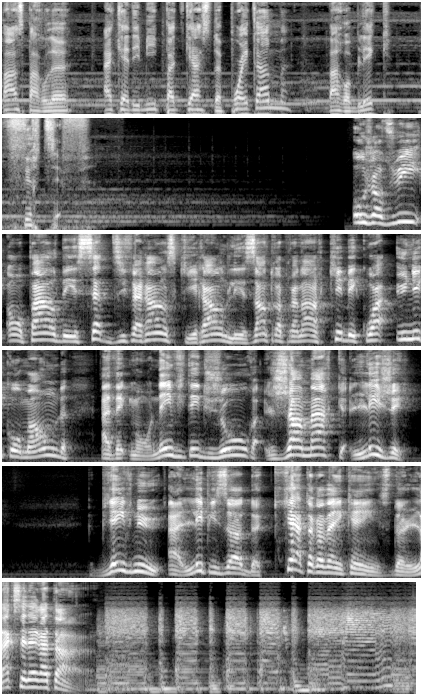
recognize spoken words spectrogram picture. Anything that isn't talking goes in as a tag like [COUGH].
Passe par le academypodcast.com par oblique furtif. Aujourd'hui, on parle des sept différences qui rendent les entrepreneurs québécois uniques au monde avec mon invité du jour, Jean-Marc Léger. Bienvenue à l'épisode 95 de l'accélérateur.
